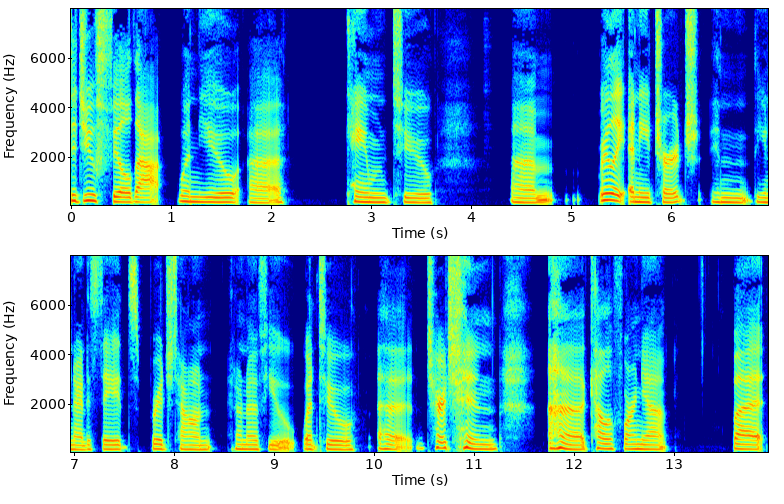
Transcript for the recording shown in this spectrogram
Did you feel that when you uh, came to um, really any church in the United States, Bridgetown. I don't know if you went to a church in uh, California, but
